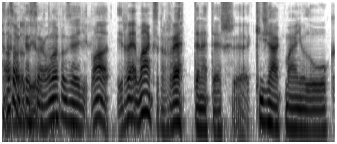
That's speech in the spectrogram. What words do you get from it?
Azon kezdve gondolkozni, hogy van, van ezek a rettenetes eh, kizsákmányolók,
